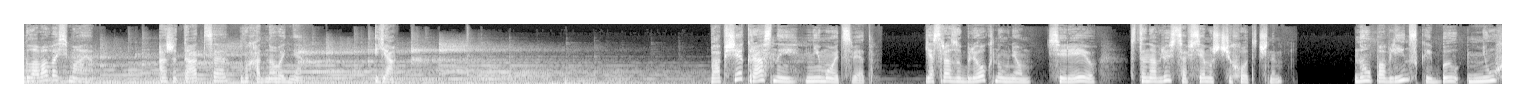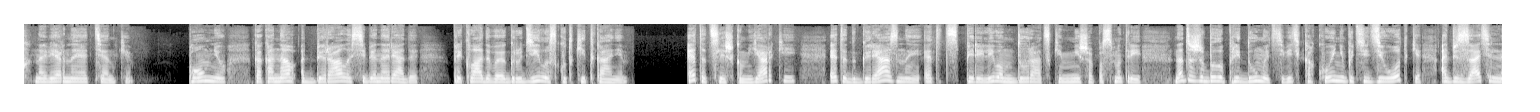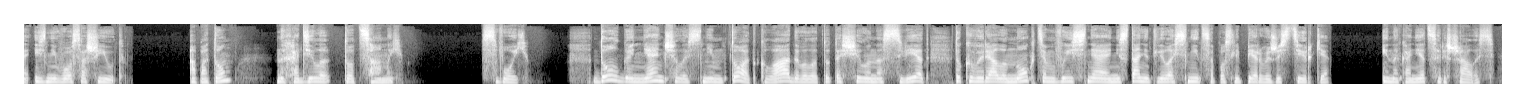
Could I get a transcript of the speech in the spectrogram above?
Глава 8. Ажитация выходного дня. Я. Вообще красный не мой цвет. Я сразу блекну в нем, серею, становлюсь совсем уж чехоточным. Но у Павлинской был нюх на верные оттенки. Помню, как она отбирала себе наряды, прикладывая к груди лоскутки ткани — этот слишком яркий, этот грязный, этот с переливом дурацким. Миша, посмотри, надо же было придумать, ведь какой-нибудь идиотке обязательно из него сошьют. А потом находила тот самый. Свой. Долго нянчила с ним, то откладывала, то тащила на свет, то ковыряла ногтем, выясняя, не станет ли лосниться после первой же стирки. И, наконец, решалась.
